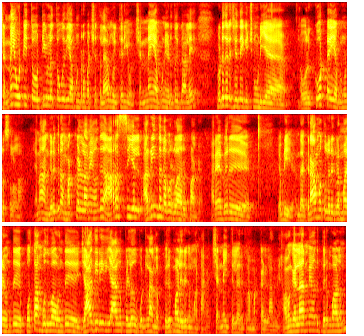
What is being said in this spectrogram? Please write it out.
சென்னை ஒட்டி ஒட்டியுள்ள தொகுதி அப்படின்ற பட்சத்தில் உங்களுக்கு தெரியும். சென்னை அப்படின்னு எடுத்துக்கிட்டாலே விடுதலை சிறுத்தை கட்சியினுடைய ஒரு கோட்டை அப்படின்னு கூட சொல்லலாம். ஏன்னா அங்கே இருக்கிற மக்கள் எல்லாமே வந்து அரசியல் அறிந்த நபர்களாக இருப்பாங்க. நிறைய பேர் எப்படி அந்த கிராமத்தில் இருக்கிற மாதிரி வந்து பொத்தாம் பொதுவாக வந்து ஜாதி ரீதியாக பிளவு போட்டுலாம் அங்கே பெரும்பாலும் இருக்க மாட்டாங்க. சென்னைத்தில் இருக்கிற மக்கள் எல்லாமே. அவங்க எல்லாருமே வந்து பெரும்பாலும்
